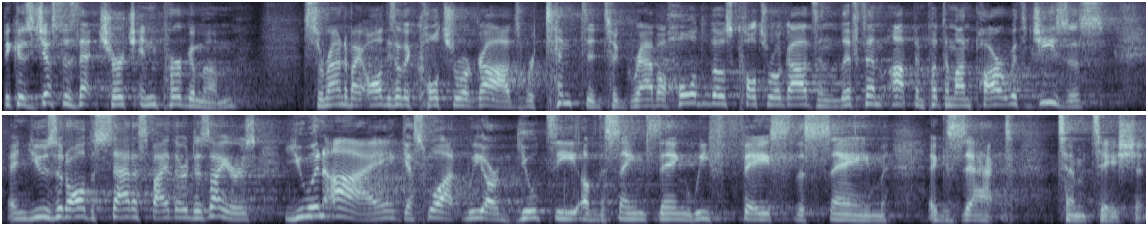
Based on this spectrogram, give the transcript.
Because just as that church in Pergamum surrounded by all these other cultural gods, were tempted to grab a hold of those cultural gods and lift them up and put them on par with Jesus and use it all to satisfy their desires. You and I, guess what? We are guilty of the same thing. We face the same exact temptation.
